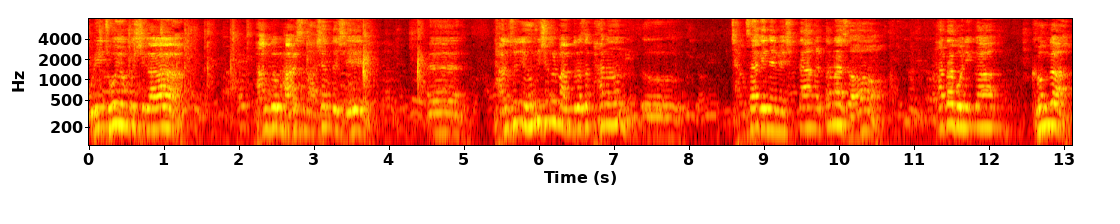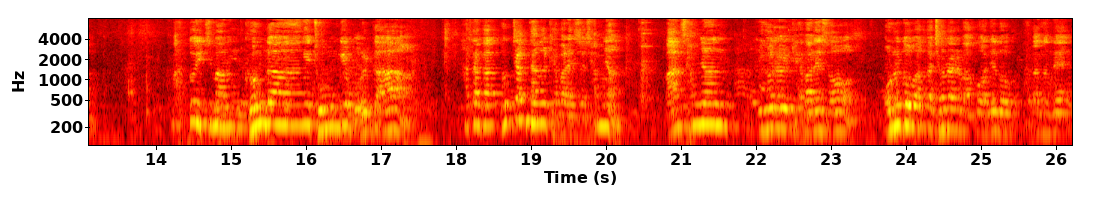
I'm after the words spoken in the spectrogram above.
우리 조영구 씨가 방금 말씀하셨듯이 에, 단순히 음식을 만들어서 파는 그 장사 개념의 식당을 떠나서 하다 보니까 건강 맛도 있지만 건강에 좋은 게 뭘까 하다가 흑장탕을 개발했어요 3년. 만 3년 이거를 개발해서 오늘도 아까 전화를 받고 어제도 받았는데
